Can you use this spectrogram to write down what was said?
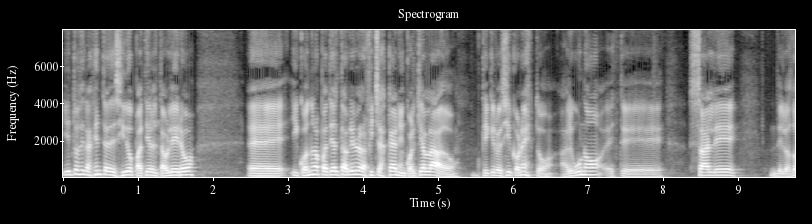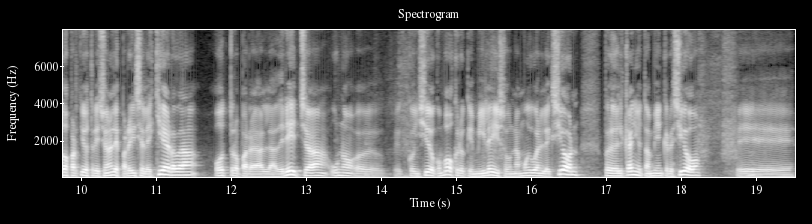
Y entonces la gente ha decidido patear el tablero. Eh, y cuando uno patea el tablero, las fichas caen en cualquier lado. ¿Qué quiero decir con esto? Alguno este, sale de los dos partidos tradicionales para irse a la izquierda, otro para la derecha. Uno, eh, coincido con vos, creo que Milei hizo una muy buena elección, pero Del Caño también creció. eh,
